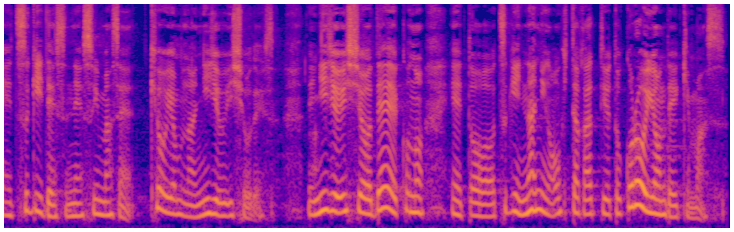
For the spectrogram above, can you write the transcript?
えー次ですね、すいません。今日読むのは21章です。で21章でこの、えー、と次に何が起きたかっていうところを読んでいきます。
